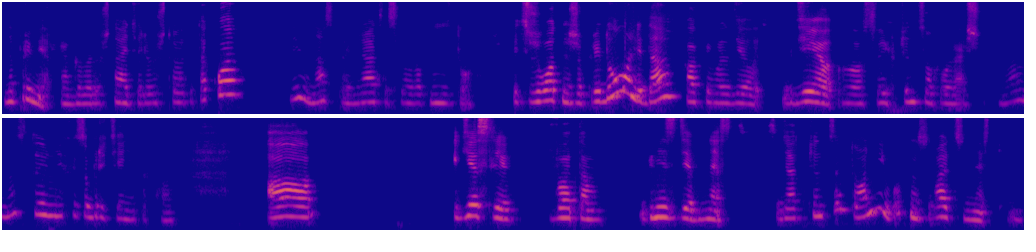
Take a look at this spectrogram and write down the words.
Например, я говорю, знаете ли вы, что это такое? И у нас появляется слово гнездо. Ведь животные же придумали, да, как его сделать, где э, своих птенцов выращивать. Да? У нас это у них изобретение такое. А если в этом гнезде, в нест, сидят птенцы, то они вот называются нестрами.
